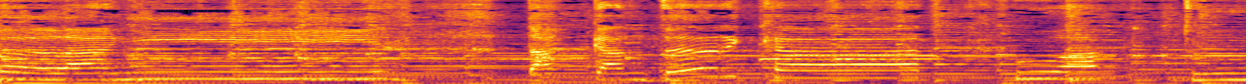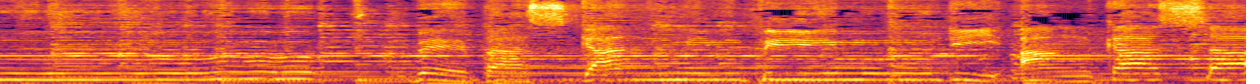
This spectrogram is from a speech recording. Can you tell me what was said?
pelangi takkan terikat waktu. Bebaskan mimpimu di angkasa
